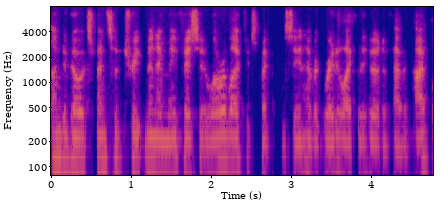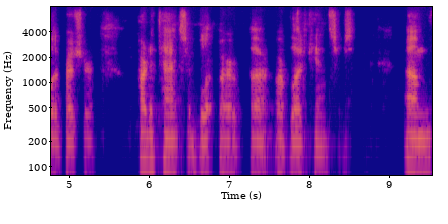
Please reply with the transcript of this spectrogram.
undergo expensive treatment and may face a lower life expectancy and have a greater likelihood of having high blood pressure, heart attacks or or, uh, or blood cancers. Um,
